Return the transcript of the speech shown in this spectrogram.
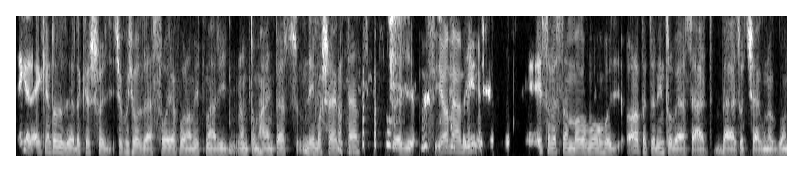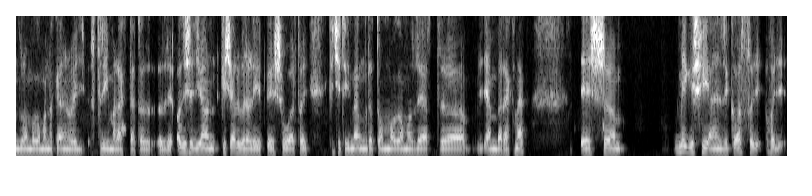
igen, egyébként az az érdekes, hogy csak hogy hozzászóljak valamit már így nem tudom hány perc némaság után, hogy, Szia, hogy én is észreveszem magamon, hogy alapvetően introvertált beállítottságúnak gondolom magam annak ellenére, hogy streamelek, tehát az, az, az is egy olyan kis előrelépés volt, hogy kicsit így megmutatom magam azért uh, embereknek, és um, mégis hiányzik az, hogy, hogy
